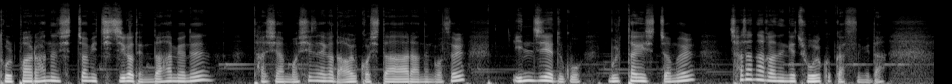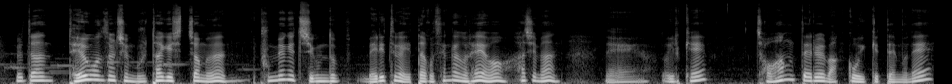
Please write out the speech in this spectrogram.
돌파를 하는 시점이 지지가 된다 하면은 다시 한번 시세가 나올 것이다 라는 것을 인지해두고 물타기 시점을 찾아나가는 게 좋을 것 같습니다. 일단 대우건설 지금 물타기 시점은 분명히 지금도 메리트가 있다고 생각을 해요. 하지만 네 이렇게 저항대를 맞고 있기 때문에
